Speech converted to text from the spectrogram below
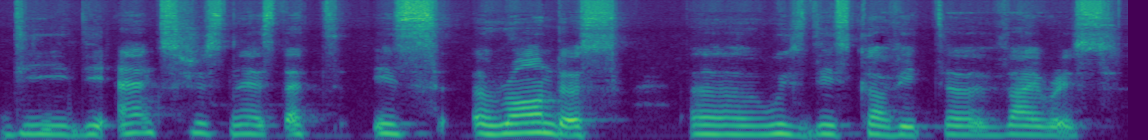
the, the anxiousness that is around us uh, with this COVID uh, virus.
